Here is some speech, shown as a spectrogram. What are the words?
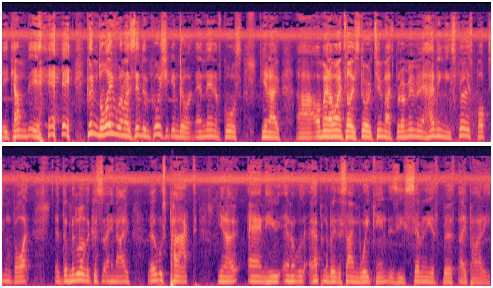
he come couldn't believe when I said to him, of course you can do it. And then of course, you know, uh, I mean I won't tell his story too much, but I remember having his first boxing fight at the middle of the casino. It was packed, you know, and he and it happened to be the same weekend as his 70th birthday party.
